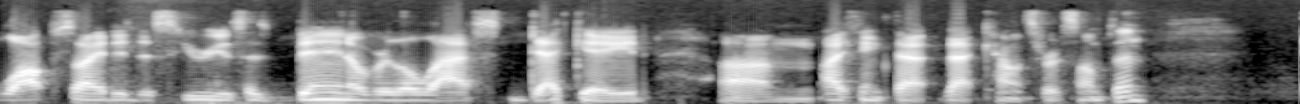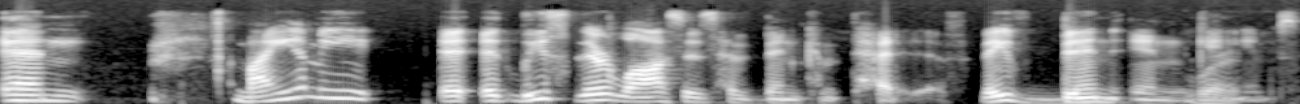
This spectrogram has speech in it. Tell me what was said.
lopsided the series has been over the last decade, um, I think that that counts for something. And Miami at, at least their losses have been competitive. They've been in games.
